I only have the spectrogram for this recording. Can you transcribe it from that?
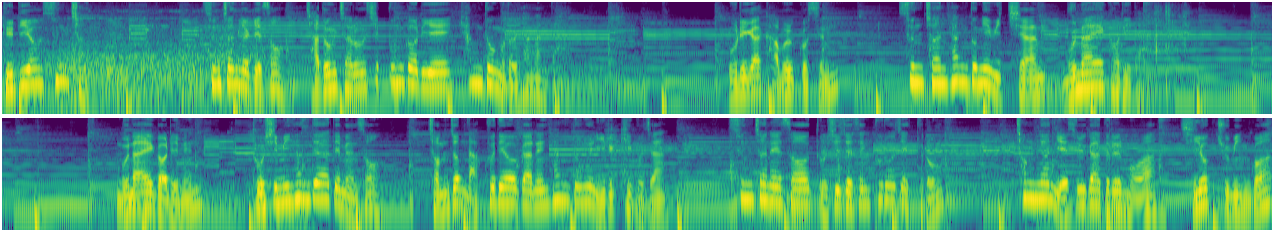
드디어 순천. 순천역에서 자동차로 10분 거리의 향동으로 향한다. 우리가 가볼 곳은 순천 향동에 위치한 문화의 거리다. 문화의 거리는 도심이 현대화되면서 점점 낙후되어가는 향동을 일으키고자 순천에서 도시재생 프로젝트로 청년 예술가들을 모아 지역 주민과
